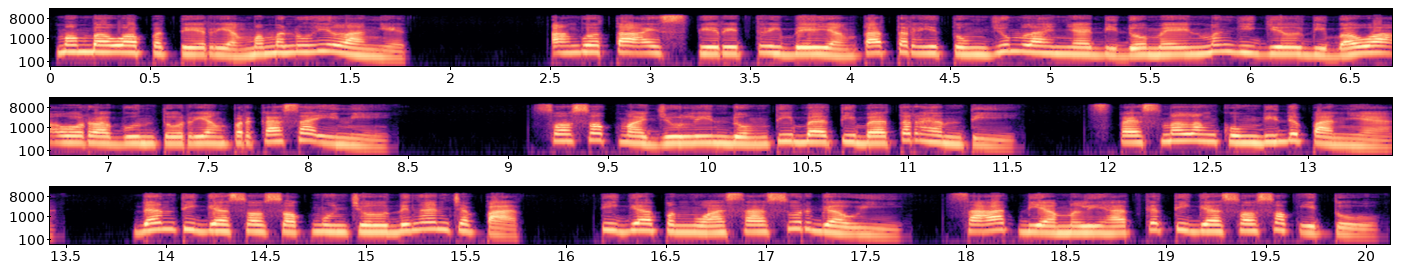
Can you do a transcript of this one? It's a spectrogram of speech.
membawa petir yang memenuhi langit. Anggota Ice Spirit Tribe yang tak terhitung jumlahnya di domain menggigil di bawah aura guntur yang perkasa ini. Sosok maju lindung tiba-tiba terhenti. Space melengkung di depannya. Dan tiga sosok muncul dengan cepat. Tiga penguasa surgawi. Saat dia melihat ketiga sosok itu,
